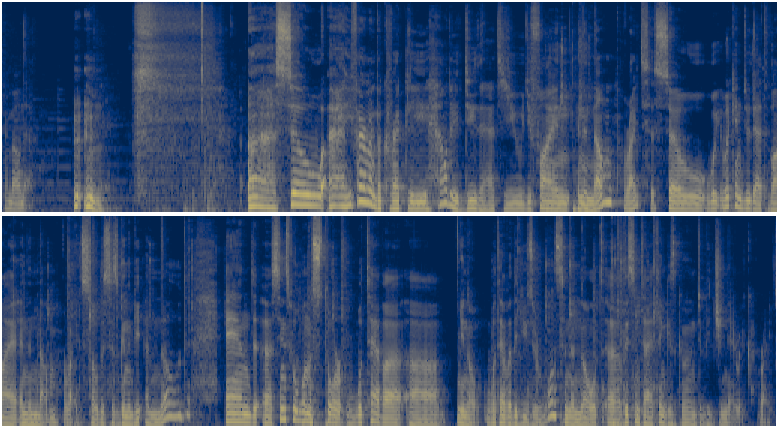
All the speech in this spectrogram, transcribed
How about that Uh, so, uh, if I remember correctly, how do you do that? You define an enum, right? So we, we can do that via an enum, right? So this is going to be a node, and uh, since we want to store whatever, uh, you know, whatever the user wants in the node, uh, this entire thing is going to be generic, right?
